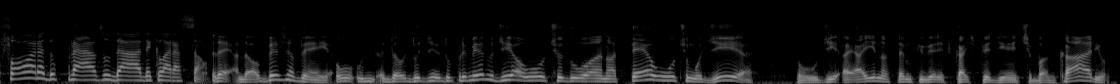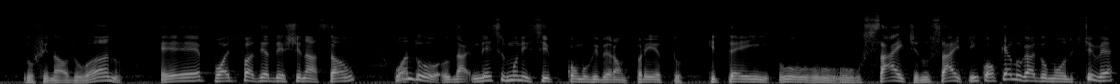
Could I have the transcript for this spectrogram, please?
fora do prazo da declaração? É, não, veja bem, o, do, do, do, primeiro dia útil do ano até o último dia, o dia, aí nós temos que verificar expediente bancário no final do ano, é, pode fazer a destinação quando, nesses municípios como Ribeirão Preto, que tem o, o, o, site, no site, em qualquer lugar do mundo que tiver,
